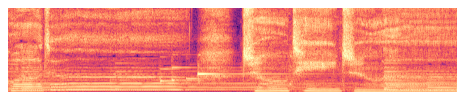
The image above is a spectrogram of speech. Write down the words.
话的就停止了。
